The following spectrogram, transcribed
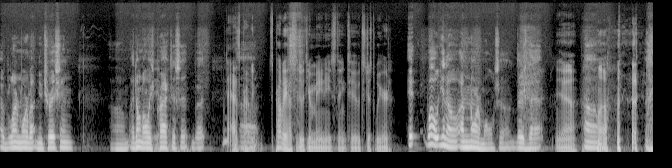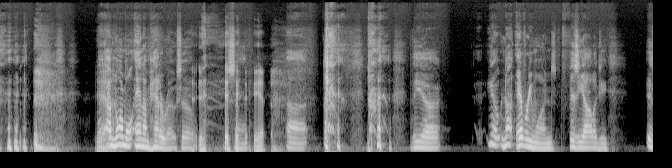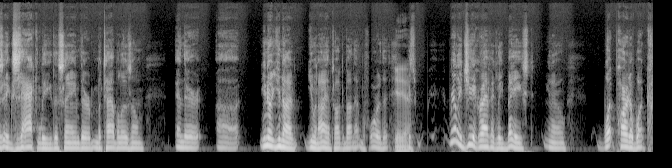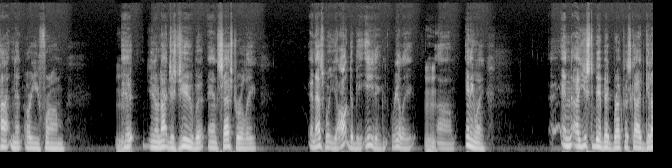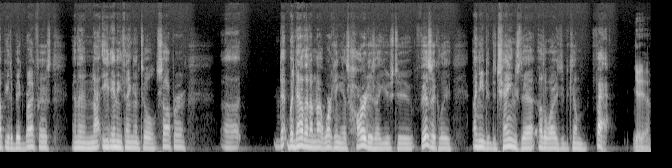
I've learned more about nutrition. Um, I don't always Yeah. practice it, but it's probably uh, it's probably has to do with your mayonnaise thing too. It's just weird. it. Well, you know, I'm normal, so there's that. Yeah. Um, Well. yeah. I'm normal and I'm hetero, so just saying. yeah. uh, the uh, you know not everyone's physiology is exactly the same their metabolism and their uh, you know you know you and I have talked about that before that Yeah. Yeah. It's- really geographically based you know what part of what continent are you from Mhm. Hit- you know not just you but ancestrally and that's what you ought to be eating really Mhm. um, anyway, and I used to be a big breakfast guy. I'd get up, eat a big breakfast, and then not eat anything until supper. Uh, th- but now that I'm not working as hard as I used to physically, I needed to change that. Otherwise, you become fat. Yeah. Yeah.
